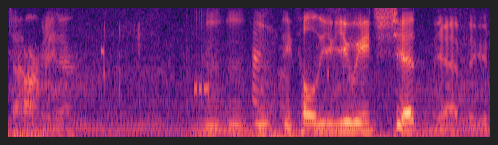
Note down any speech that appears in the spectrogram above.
to harmony there. Mm-mm-mm. He told you you eat shit. Yeah, I figured.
